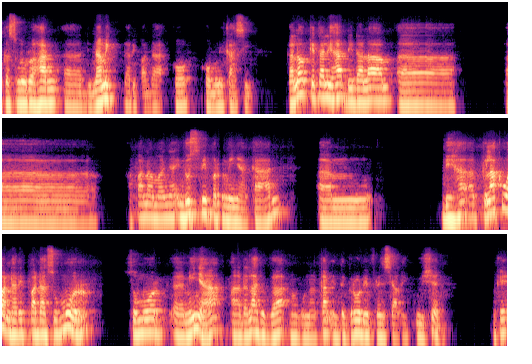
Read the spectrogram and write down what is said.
keseluruhan uh, dinamik daripada komunikasi. Kalau kita lihat di dalam uh, uh, apa namanya industri perminyakan, um, kelakuan daripada sumur sumur uh, minyak adalah juga menggunakan integral differential equation Oke, okay,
